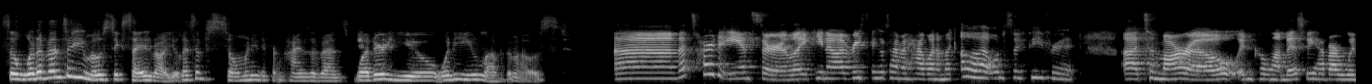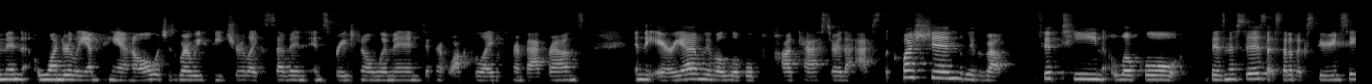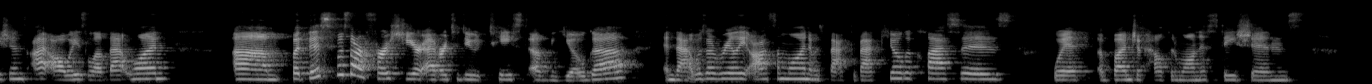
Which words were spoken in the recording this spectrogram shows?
So what events are you most excited about? You guys have so many different kinds of events. What are you, what do you love the most? Um, that's hard to answer. Like, you know, every single time I have one, I'm like, oh, that one's my favorite. Uh, tomorrow in Columbus, we have our Women Wonderland panel, which is where we feature like seven inspirational women, different walks of life, different backgrounds in the area. And we have a local podcaster that asks the questions. We have about 15 local businesses that set up experience stations. I always love that one. Um, but this was our first year ever to do Taste of Yoga. And that was a really awesome one. It was back to back yoga classes with a bunch of health and wellness stations.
